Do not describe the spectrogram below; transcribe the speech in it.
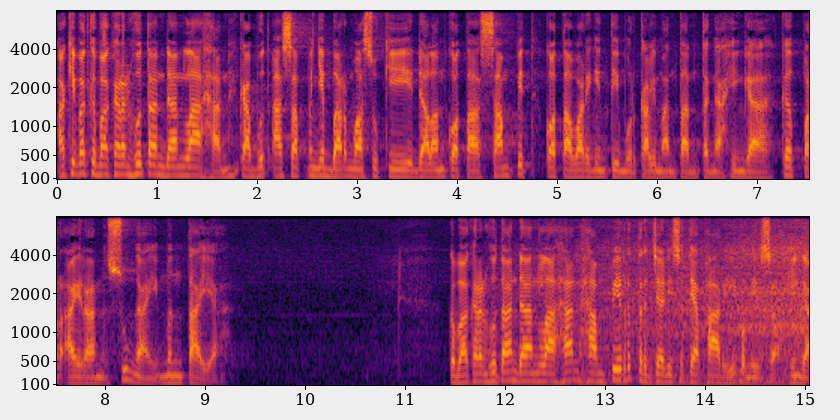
Akibat kebakaran hutan dan lahan, kabut asap menyebar memasuki dalam kota Sampit, Kota Waringin Timur, Kalimantan Tengah hingga ke perairan Sungai Mentaya. Kebakaran hutan dan lahan hampir terjadi setiap hari, pemirsa. Hingga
